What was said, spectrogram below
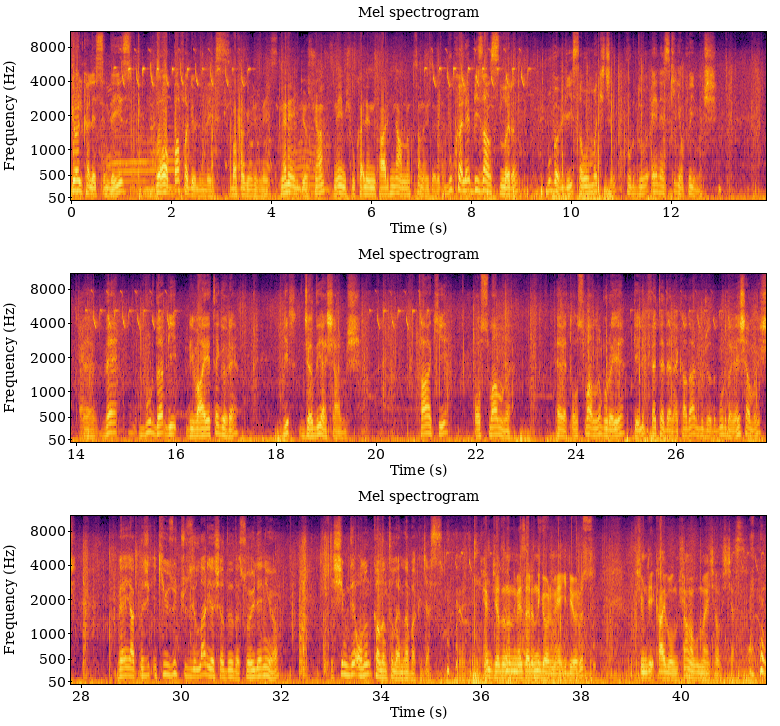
Göl Kalesi'ndeyiz. Boğa Bafa Gölü'ndeyiz. Bafa Gölü'ndeyiz. Nereye gidiyoruz şu an? Neymiş bu kalenin tarihini anlatsana bize. Bu kale Bizanslıların bu bölgeyi savunmak için kurduğu en eski yapıymış. Ee, ve burada bir rivayete göre bir cadı yaşarmış. Ta ki Osmanlı Evet Osmanlı burayı gelip fethedene kadar bu cadı burada yaşamış ve yaklaşık 200-300 yıllar yaşadığı da söyleniyor. Şimdi onun kalıntılarına bakacağız. Hem cadının mezarını görmeye gidiyoruz. Şimdi kaybolmuş ama bulmaya çalışacağız.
